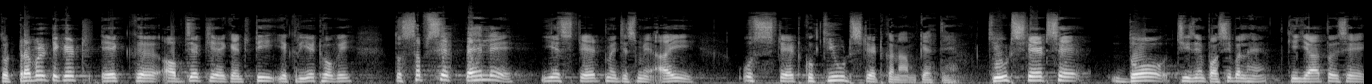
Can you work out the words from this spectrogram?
تو ٹربل ٹکٹ ایک آبجیکٹ یا ایک اینٹی یہ کریٹ ہو گئی تو سب سے پہلے یہ اسٹیٹ میں جس میں آئی اس اسٹیٹ کو کیوڈ اسٹیٹ کا نام کہتے ہیں کیوڈ اسٹیٹ سے دو چیزیں پاسبل ہیں کہ یا تو اسے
